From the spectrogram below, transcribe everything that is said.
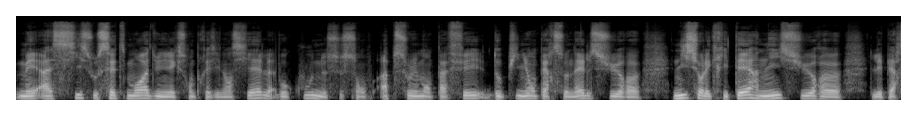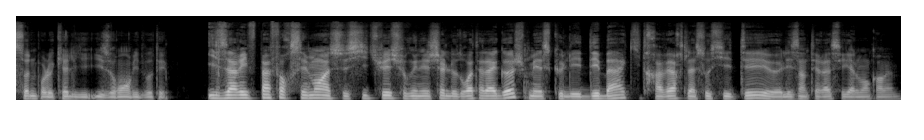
Mais à six ou sept mois d'une élection présidentielle, beaucoup ne se sont absolument pas fait d'opinion personnelle sur, euh, ni sur les critères, ni sur euh, les personnes pour lesquelles ils auront envie de voter. Ils n'arrivent pas forcément à se situer sur une échelle de droite à la gauche, mais est-ce que les débats qui traversent la société euh, les intéressent également quand même?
